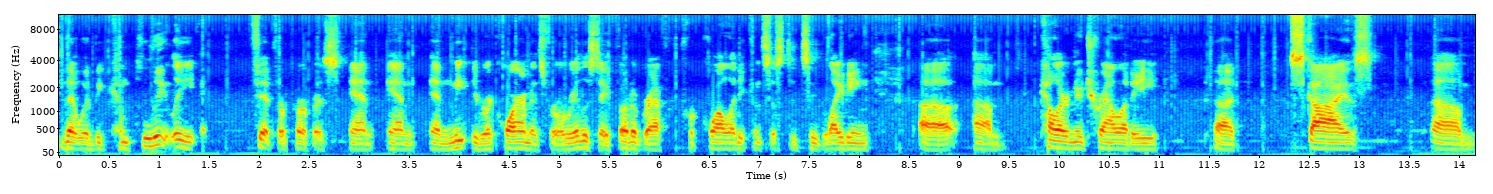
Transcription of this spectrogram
that would be completely fit for purpose and and and meet the requirements for a real estate photograph for quality, consistency, lighting, uh, um, color neutrality, uh, skies, um,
